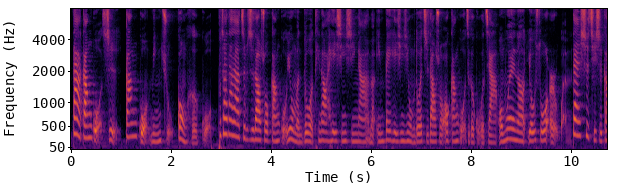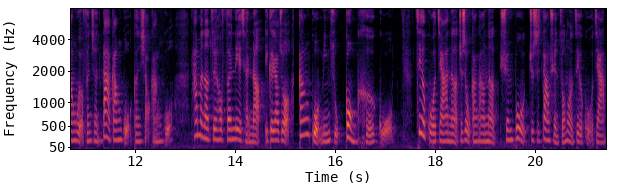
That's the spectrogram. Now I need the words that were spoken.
大刚果是刚果民主共和国，不知道大家知不知道说刚果？因为我们如果听到黑猩猩啊，银背黑猩猩，我们都会知道说哦，刚果这个国家，我们会呢有所耳闻。但是其实刚果有分成大刚果跟小刚果，他们呢最后分裂成了一个叫做刚果民主共和国。这个国家呢，就是我刚刚呢宣布就是当选总统的这个国家，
